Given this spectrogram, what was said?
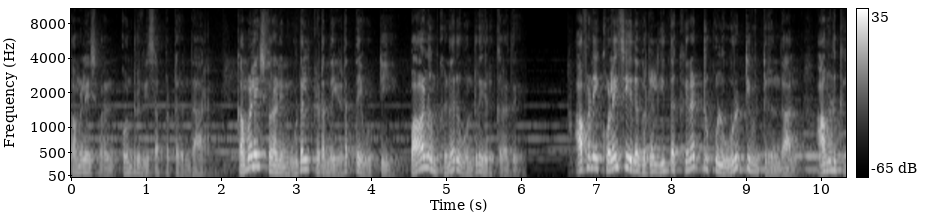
கமலேஸ்வரன் கொன்று வீசப்பட்டிருந்தார். கமலேஸ்வரனின் உடல் கிடந்த இடத்தை ஒட்டி பாலும் கிணறு ஒன்று இருக்கிறது. அவனை கொலை செய்தவர்கள் இந்த கிணற்றுக்குள் உருட்டி விட்டிருந்தால் அவனுக்கு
